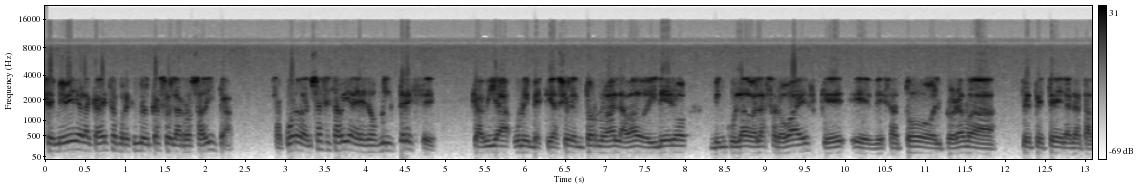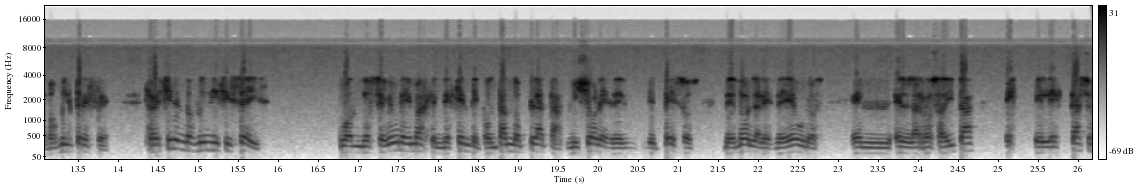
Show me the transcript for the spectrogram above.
Se me viene a la cabeza, por ejemplo, el caso de la Rosadita. ¿Se acuerdan? Ya se sabía desde 2013 que había una investigación en torno al lavado de dinero vinculado a Lázaro Báez que eh, desató el programa PPT de la Nata 2013. Recién en 2016, cuando se ve una imagen de gente contando plata, millones de, pesos, de dólares, de euros en, en la Rosadita, el escaso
